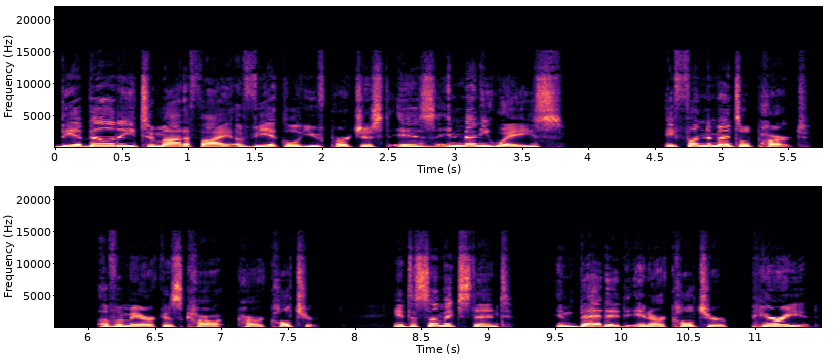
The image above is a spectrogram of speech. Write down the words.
The ability to modify a vehicle you've purchased is, in many ways, a fundamental part of America's car, car culture, and to some extent, embedded in our culture, period.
